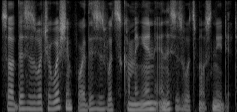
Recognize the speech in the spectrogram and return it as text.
So if this is what you're wishing for, this is what's coming in and this is what's most needed.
